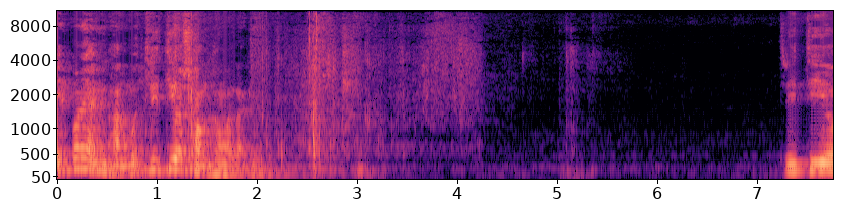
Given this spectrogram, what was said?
এরপরে আমি ভাঙবো তৃতীয় সংখ্যামালাকে তৃতীয়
